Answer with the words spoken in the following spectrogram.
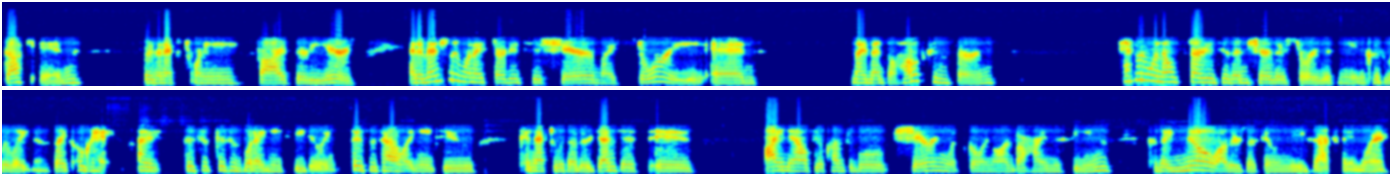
stuck in for the next 25, 30 years. And eventually when I started to share my story and my mental health concerns, everyone else started to then share their story with me and could relate. And I was like, okay, I, this is, this is what I need to be doing. This is how I need to connect with other dentists is I now feel comfortable sharing what's going on behind the scenes because I know others are feeling the exact same way.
